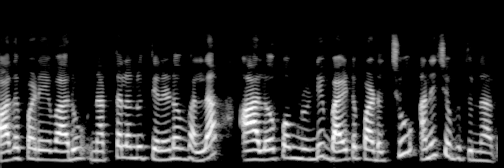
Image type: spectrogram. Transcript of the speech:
బాధపడేవారు నత్తలను తినడం వల్ల ఆ లోపం నుండి బయటపడొచ్చు అని చెబుతున్నారు.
